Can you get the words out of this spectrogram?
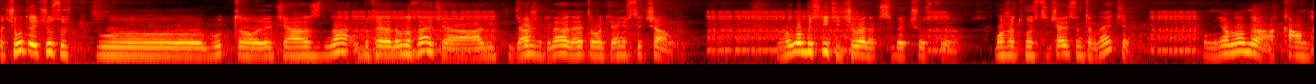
Почему-то я чувствую, э, будто я тебя знаю, будто я давно знаю тебя, а ведь даже никогда до этого тебя не встречал. Могу объяснить, чего я так себя чувствую? Может, мы встречались в интернете? У меня много аккаунт,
